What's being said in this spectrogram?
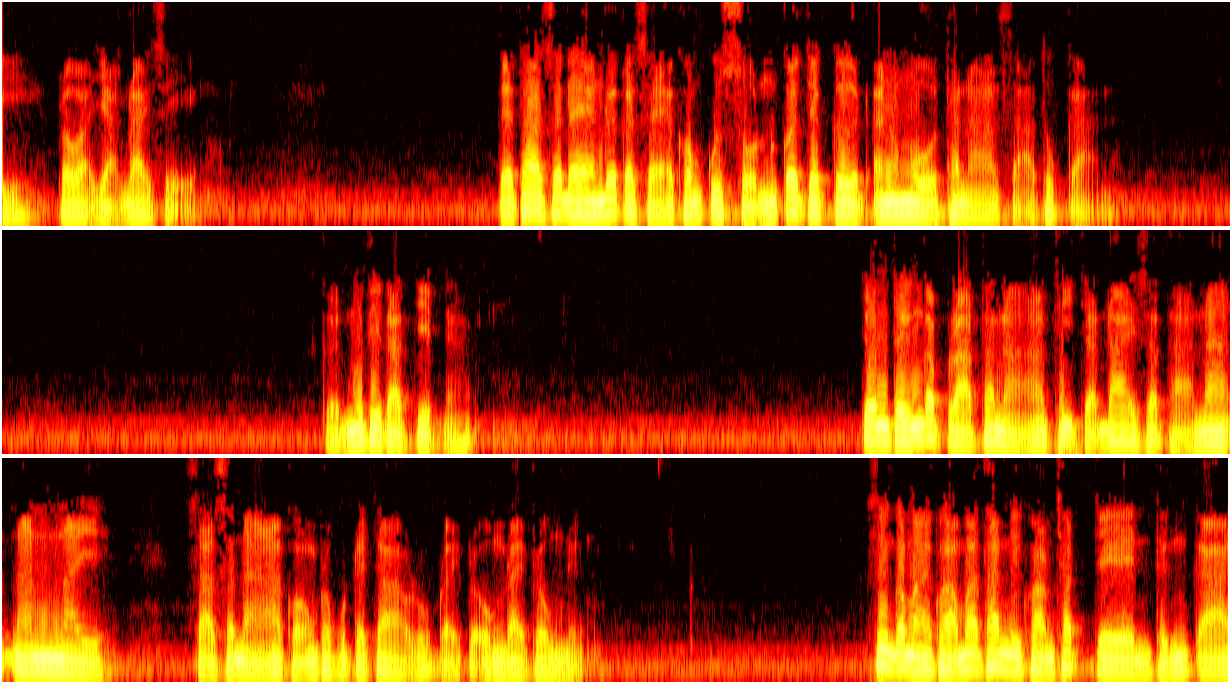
ดี เพราะว่าอยากได้เสียงแต่ถ้าแสดงด้วยกระแสของกุศลก็จะเกิดอนุโมทนาสาธุการ เกิดมุทิตาจิตนะครับ จนถึงกับปรารถนาที่จะได้สถานะนั้นในศาสนาของพระพุทธเจ้ารูปใดพระองค์ใดพระองค์หนึ่ง ซึ่งก็หมายความว่าท่านมีความชัดเจนถึงการ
